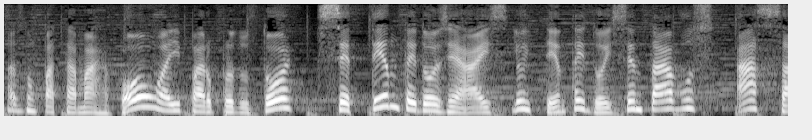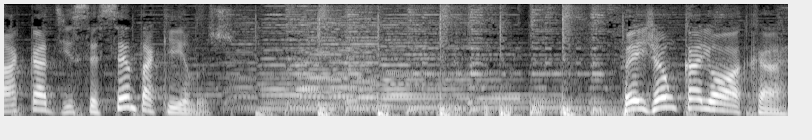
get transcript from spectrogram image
mas num patamar bom aí para o produtor, R$ 72,82 a saca de 60 quilos. Feijão carioca,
